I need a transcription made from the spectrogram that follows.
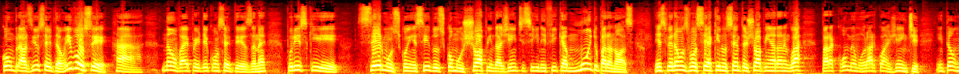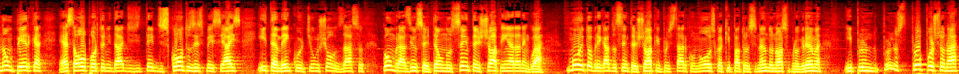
com o Brasil Sertão. E você? Ah, não vai perder com certeza, né? Por isso que Sermos conhecidos como o shopping da gente significa muito para nós. Esperamos você aqui no Center Shopping Araranguá para comemorar com a gente. Então não perca essa oportunidade de ter descontos especiais e também curtir um showzaço com o Brasil Sertão no Center Shopping Araranguá. Muito obrigado, Center Shopping, por estar conosco aqui patrocinando o nosso programa e por, por nos proporcionar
